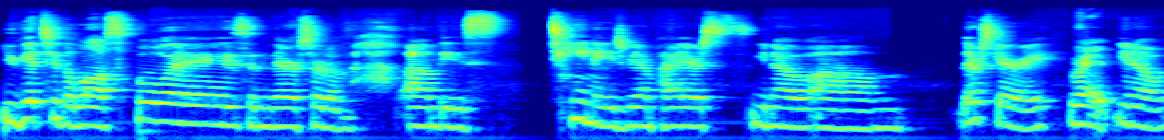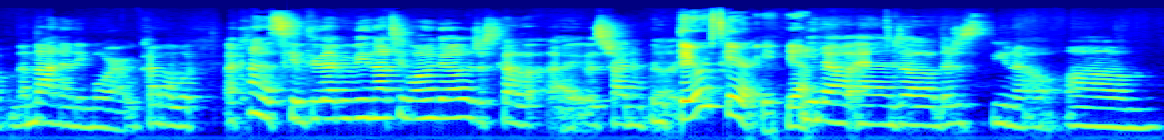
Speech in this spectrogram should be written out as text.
you get to the Lost Boys, and they're sort of um, these teenage vampires, you know. Um, they're scary. Right. You know, not anymore. We kind of look. I kind of skimmed through that movie not too long ago. Just kind of, I was trying to really. They were scary. Yeah. You know, and uh, there's, just, you know, um,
